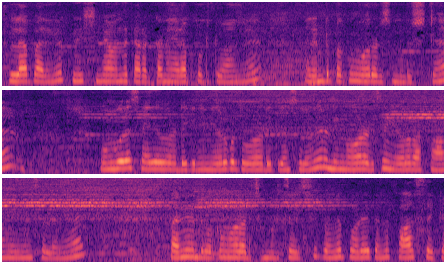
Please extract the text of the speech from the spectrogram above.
ஃபுல்லாக பாருங்கள் ஃபினிஷிங்காக வந்து கரெக்டாக நேராக போட்டுட்டு வாங்க. ரெண்டு பக்கம் ஓர் அடித்து முடிச்சிட்டேன். உங்கள் ஊரில் சேரி ஓர் அடிக்கிறீங்க எவ்வளோ கொடுத்து ஓர் அடிக்கிறேன்னு சொல்லுங்கள் நீங்கள் ஓர் அடித்து நீங்கள் எவ்வளோ காசு வாங்குவீங்கன்னு சொல்லுங்கள் பன்னிரெண்டு பக்கம் ஓர் அடித்து முடிச்சாச்சு இப்போ வந்து புடவைக்கு வந்து ஃபால்ஸ் வைக்க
